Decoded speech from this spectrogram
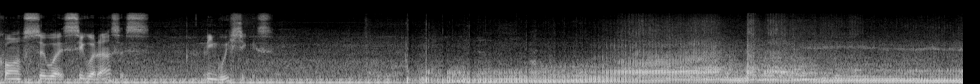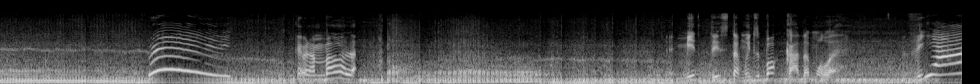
Com suas seguranças linguísticas. Quebra-mola! MT, você tá muito desbocada, mulher. Viado!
